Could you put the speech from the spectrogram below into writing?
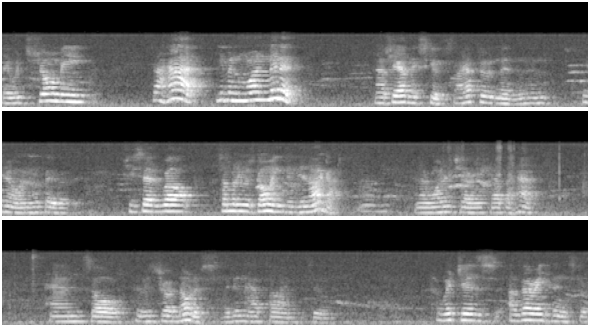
They would show me the hat even one minute. Now she had an excuse. I have to admit, and, you know, in her favor, she said, "Well, somebody was going to Dinaga, and I wanted Sherry to have the hat, and so it was short notice. I didn't have time to." Which is a very thin story,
